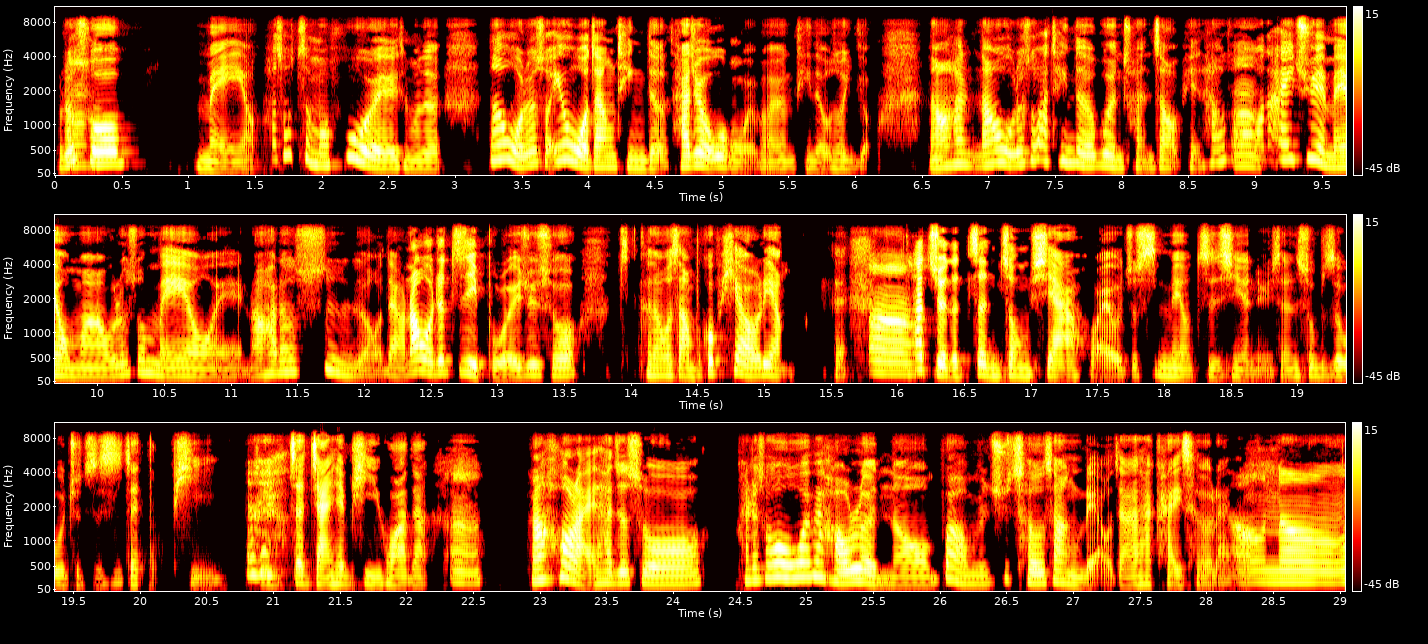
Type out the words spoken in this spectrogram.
我就嗯说。没有，他说怎么会什么的，然后我就说，因为我在用听的，他就有问我有没有用听的，我说有，然后他，然后我就说啊，听的又不能传照片，他说、嗯。我的 IG 也没有吗？我就说没有诶、然后他就是哦这样，然后我就自己补了一句说，可能我长不够漂亮，可以。嗯。他觉得正中下怀，我就是没有自信的女生，殊不知我就只是在打屁，就 在讲一些屁话这样。嗯。然后后来他就说，他就说哦，外面好冷哦，不然我们去车上聊。然后他开车来，，Oh no，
